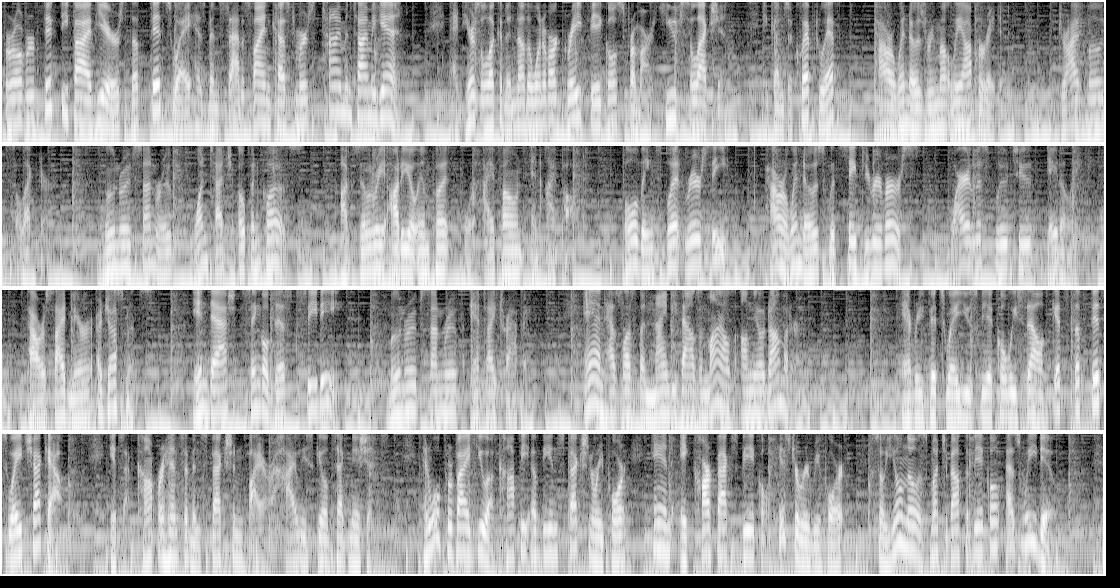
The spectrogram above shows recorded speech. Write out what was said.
For over 55 years, the Fitzway has been satisfying customers time and time again. And here's a look at another one of our great vehicles from our huge selection. It comes equipped with power windows remotely operated, drive mode selector, moonroof sunroof one touch open close, auxiliary audio input for iPhone and iPod, folding split rear seat, power windows with safety reverse, wireless Bluetooth data link, power side mirror adjustments, in dash single disc CD, moonroof sunroof anti trapping, and has less than 90,000 miles on the odometer. Every Fitzway used vehicle we sell gets the Fitzway checkout. It's a comprehensive inspection by our highly skilled technicians, and we'll provide you a copy of the inspection report and a Carfax vehicle history report so you'll know as much about the vehicle as we do.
